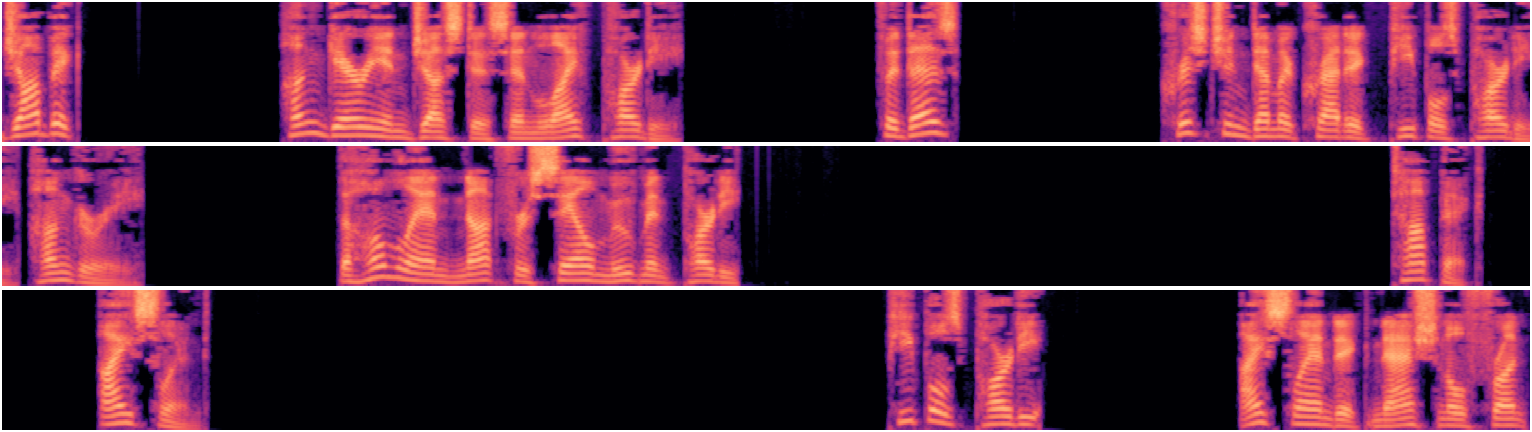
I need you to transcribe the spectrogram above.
Jobbik. Hungarian Justice and Life Party. Fidesz. Christian Democratic People's Party Hungary The Homeland Not for Sale Movement Party. Iceland. People's Party. Icelandic National Front.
